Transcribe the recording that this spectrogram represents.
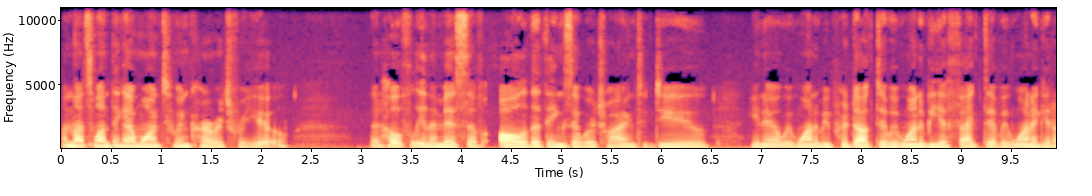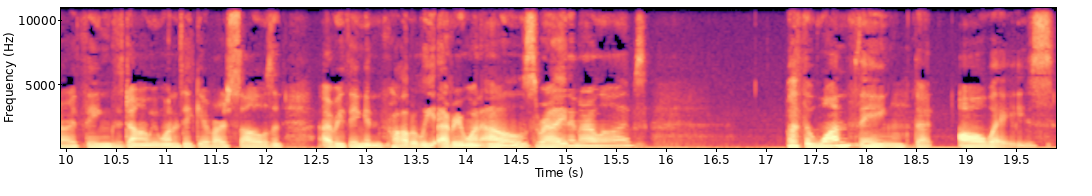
And that's one thing I want to encourage for you that hopefully in the midst of all of the things that we're trying to do, you know, we want to be productive, we want to be effective, we want to get our things done, we want to take care of ourselves and everything and probably everyone else, right, in our lives. But the one thing that always,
